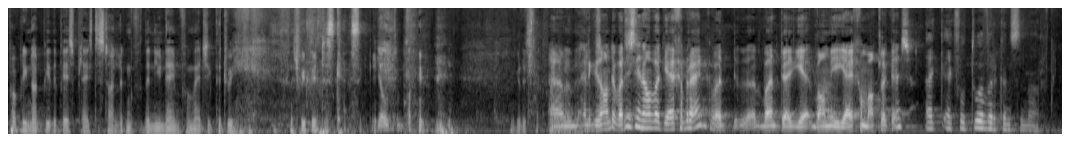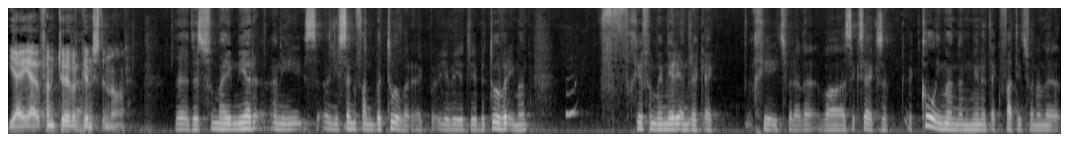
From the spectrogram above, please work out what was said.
probably not be the best place to start looking for the new name for magic that we that we've been discussing. heeltemal We're to Ehm finding um, another- Alexander, wat is die naam wat jy gebruik? Wat wat uh, jy waarmee jy gemaklik is? Ek ek voel towerkunstenaar. Jy hou van towerkunstenaar. Uh, dit is vir my meer in die in die sin van betower. Ek jy weet jy betower iemand gee vir my meer die indruk ek gee iets vir hulle waar as ek sê ek is ek cool iemand dan meen ek vat iets van hulle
